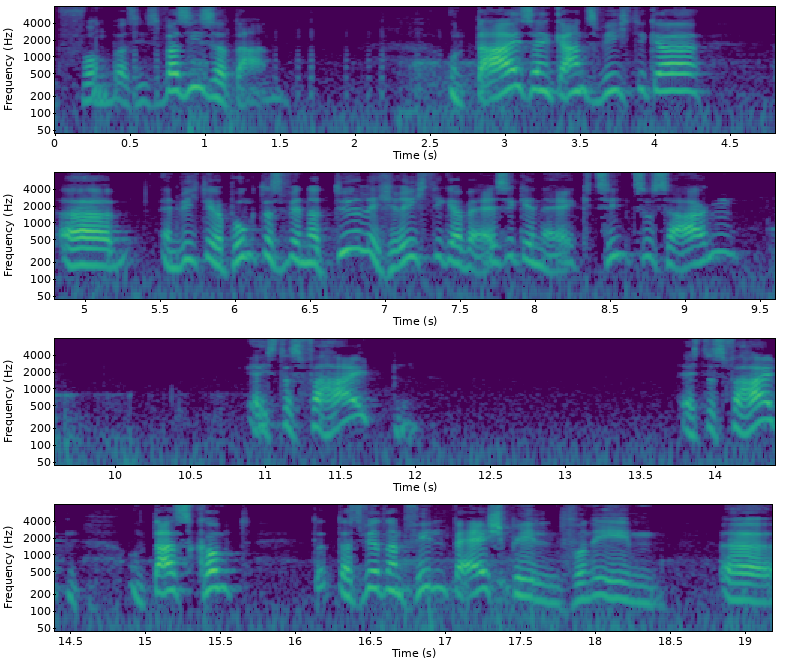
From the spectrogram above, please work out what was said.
von was ist, was ist er dann? Und da ist ein ganz wichtiger, äh, ein wichtiger Punkt, dass wir natürlich richtigerweise geneigt sind zu sagen, er ist das Verhalten. Er ist das Verhalten. Und das kommt, das wird an vielen Beispielen von ihm äh, äh,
